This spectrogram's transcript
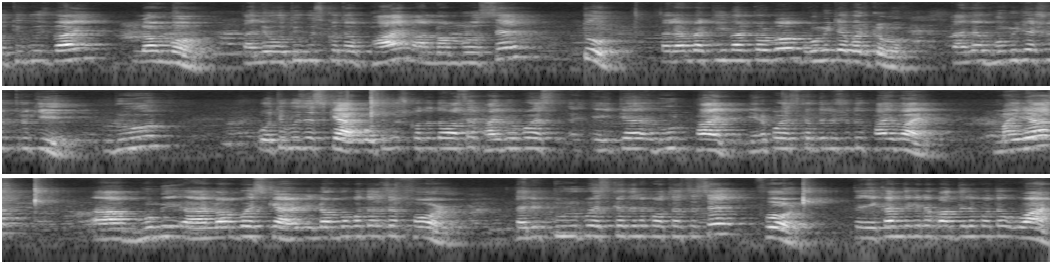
অতিভুজ বাই লম্ব। তাহলে অতিভুজ কত? ফাইভ আর লম্ব হচ্ছে টু তাহলে আমরা কি বার করব? ভূমিটা বার করব। তাহলে ভূমিটার সূত্র কি? রুট অতিভুজ স্কোয়ার অতিভুজ কত দেওয়া আছে? ফাইভের উপর এইটা রুট ফাইভ এরপর স্কোয়ার দিলে শুধু ফাইভ হয়। মাইনাস ভূমি লম্ব স্কোয়ার এই লম্ব কত আছে? ফোর তাহলে টুর উপর স্কোয়ার দিলে কত হচ্ছে ফোর তো এখান থেকে এটা বাদ দিলে কত? ওয়ান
